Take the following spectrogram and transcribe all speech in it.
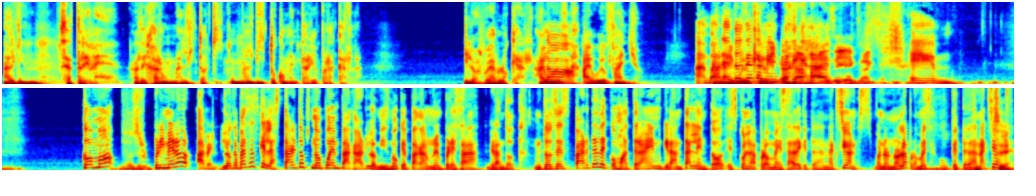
Alguien se atreve a dejar un maldito aquí, un maldito comentario para Carla. Y los voy a bloquear. I, will, I will find you. Ah, bueno, entonces también critiquenlo. sí, exacto. Eh, ¿Cómo? Pues primero, a ver, lo que pasa es que las startups no pueden pagar lo mismo que pagan una empresa grandota. Entonces, parte de cómo atraen gran talento es con la promesa de que te dan acciones. Bueno, no la promesa, con que te dan acciones.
